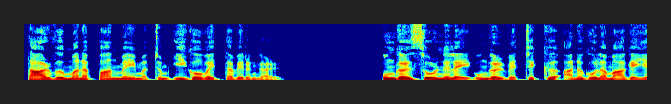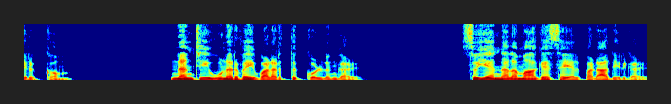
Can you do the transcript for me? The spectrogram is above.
தாழ்வு மனப்பான்மை மற்றும் ஈகோவைத் தவிருங்கள். உங்கள் சூழ்நிலை உங்கள் வெற்றிக்கு அனுகூலமாக இருக்கும். நன்றி உணர்வை வளர்த்துக் கொள்ளுங்கள். சுய நலமாக செயல்படாதீர்கள்.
